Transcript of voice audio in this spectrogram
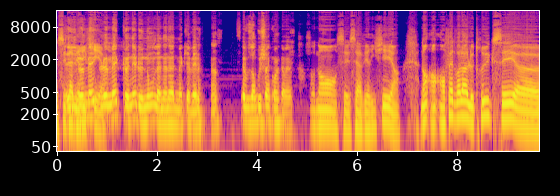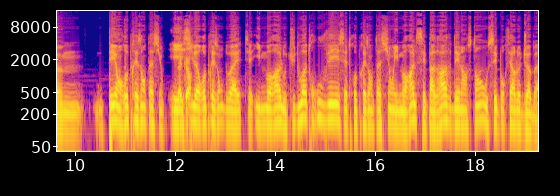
C'est à vérifier. Le mec, hein. le mec connaît le nom de la nana de Machiavel, hein ça vous embouche un coin quand même. Oh non, c'est à vérifier. Hein. Non, en, en, fait, voilà, le truc, c'est euh, t'es en représentation. Et si la représentation doit être immorale ou tu dois trouver cette représentation immorale, c'est pas grave dès l'instant où c'est pour faire le job.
